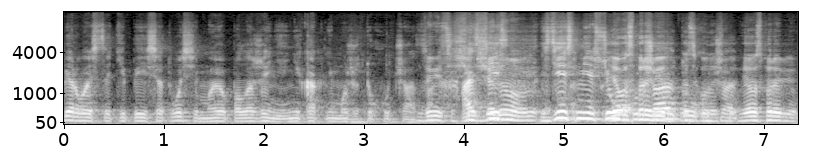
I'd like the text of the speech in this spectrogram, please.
1 статьи 58, мое положение никак не может ухудшаться. Дивіться, а ще, ще здесь, здесь мне все я вас ухудшают и секундочку, ухудшают. я вас перебив.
